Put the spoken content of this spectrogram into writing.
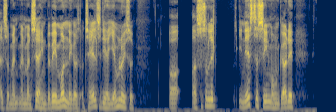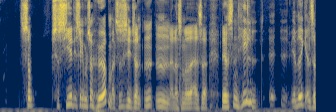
Altså, man, man, man ser hende bevæge munden ikke, og, og tale til de her hjemløse. Og, og så sådan lidt i næste scene, hvor hun gør det, så, så siger de, så kan man så høre dem, altså så siger de sådan, mm, mm, eller sådan noget. Altså, det er sådan helt, øh, jeg ved ikke, altså,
